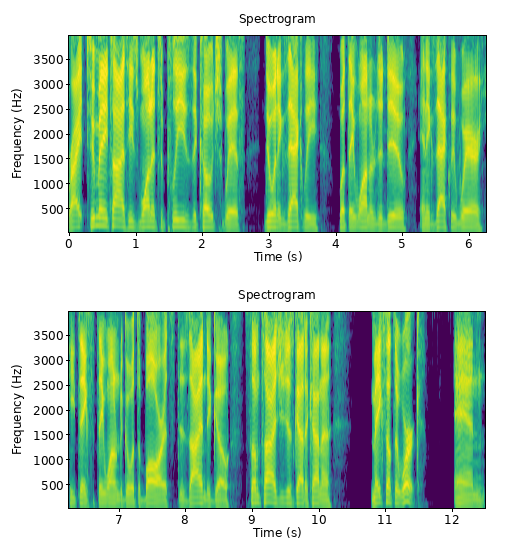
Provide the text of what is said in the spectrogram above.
Right? Too many times he's wanted to please the coach with doing exactly what they want him to do and exactly where he thinks that they want him to go with the ball or it's designed to go. Sometimes you just got to kind of make something work. And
